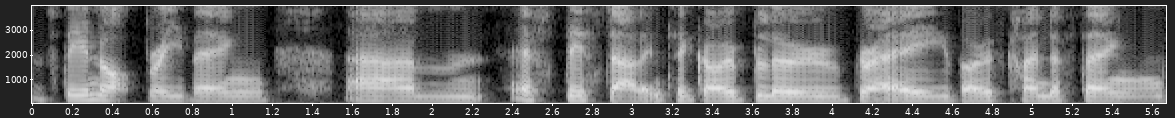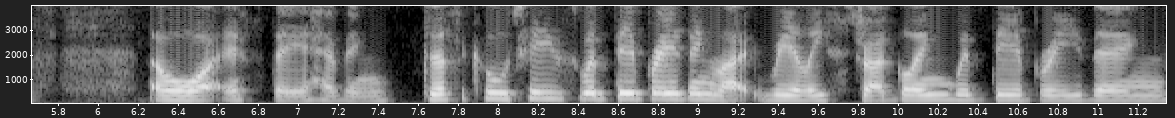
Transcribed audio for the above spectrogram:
if they're not breathing, um, if they're starting to go blue, grey, those kind of things, or if they're having difficulties with their breathing, like really struggling with their breathing,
